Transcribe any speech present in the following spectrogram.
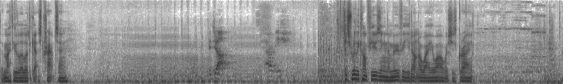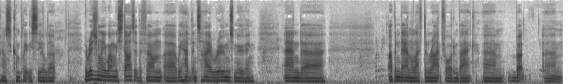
that Matthew Lillard gets trapped in. Good job. It's really confusing in the movie. You don't know where you are, which is great. The house completely sealed up. Originally, when we started the film, uh, we had entire rooms moving, and uh, up and down, left and right, forward and back. Um, but um,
